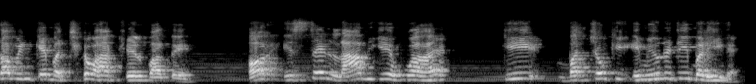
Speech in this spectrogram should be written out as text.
तब इनके बच्चे वहाँ खेल पाते हैं। और इससे लाभ ये हुआ है कि बच्चों की इम्यूनिटी बढ़ी है।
